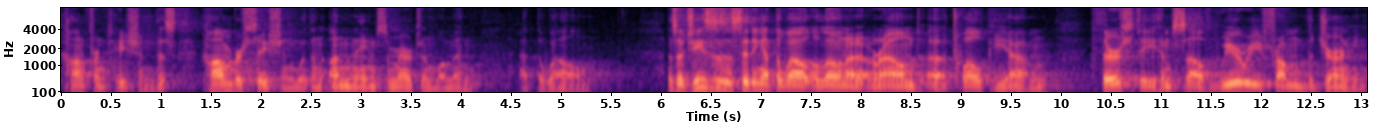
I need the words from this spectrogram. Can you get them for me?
confrontation, this conversation with an unnamed Samaritan woman at the well. And so Jesus is sitting at the well alone at around uh, 12 p.m., thirsty himself, weary from the journey,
